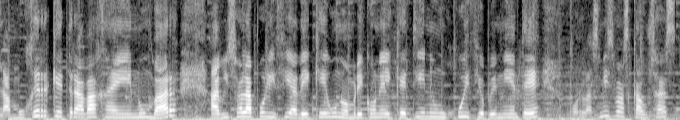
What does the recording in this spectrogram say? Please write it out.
La mujer que trabaja en un bar avisó a la policía de que un hombre con el que tiene un juicio pendiente por las mismas causas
